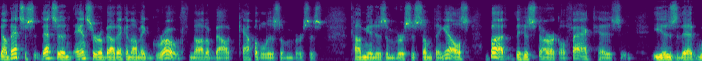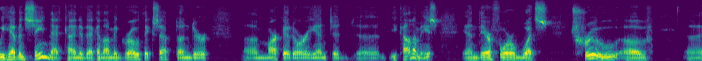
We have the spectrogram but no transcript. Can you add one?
Now that's a, that's an answer about economic growth, not about capitalism versus communism versus something else. But the historical fact has is that we haven't seen that kind of economic growth except under uh, market-oriented uh, economies, and therefore, what's true of uh,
